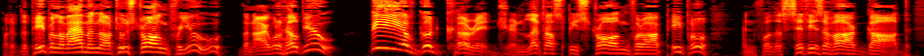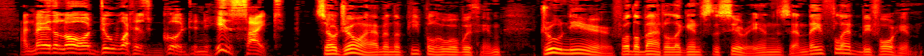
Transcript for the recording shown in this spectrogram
But if the people of Ammon are too strong for you, then I will help you. Be of good courage, and let us be strong for our people and for the cities of our God, and may the Lord do what is good in his sight. So Joab and the people who were with him drew near for the battle against the Syrians, and they fled before him.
